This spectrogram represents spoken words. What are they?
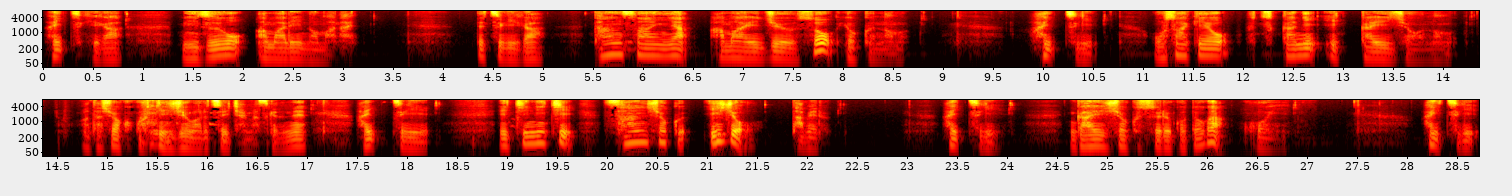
はい、次が、水をあまり飲まない。で、次が、炭酸や甘いジュースをよく飲む。はい、次。お酒を2日に1回以上飲む。私はここに二重丸ついちゃいますけどね。はい、次。1日3食以上食べる。はい、次。外食することが多い。はい、次。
